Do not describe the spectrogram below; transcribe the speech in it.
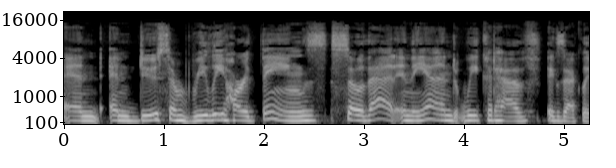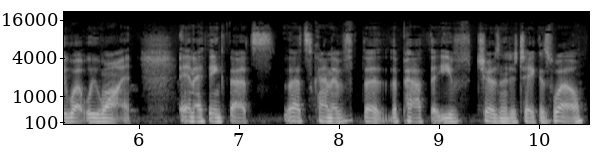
and, and do some really hard things so that in the end we could have exactly what we want. And I think that's, that's kind of the, the path that you've chosen to take as well.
